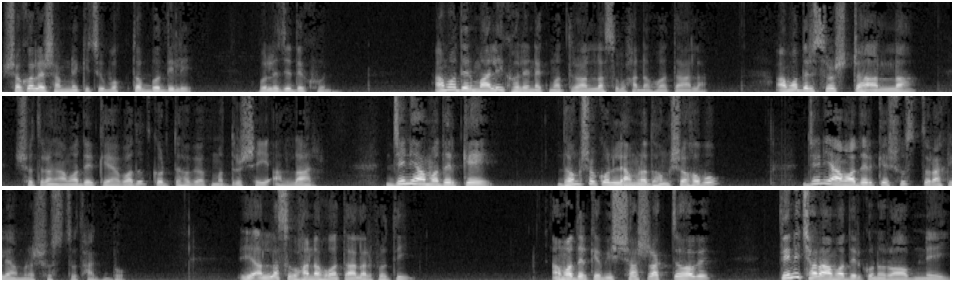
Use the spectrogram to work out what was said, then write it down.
সকলের সামনে কিছু বক্তব্য দিলে বলে যে, দেখুন, আমাদের মালিক হলেন একমাত্র আল্লাহ সুবাহ আমাদের স্রষ্টা আল্লাহ, সুতরাং আমাদেরকে আবাদত করতে হবে একমাত্র সেই আল্লাহর, যিনি আমাদেরকে ধ্বংস করলে আমরা ধ্বংস হব। যিনি আমাদেরকে সুস্থ রাখলে আমরা সুস্থ থাকব। এই আল্লাহ তালার প্রতি আমাদেরকে বিশ্বাস রাখতে হবে। তিনি ছাড়া আমাদের কোনো রব নেই।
